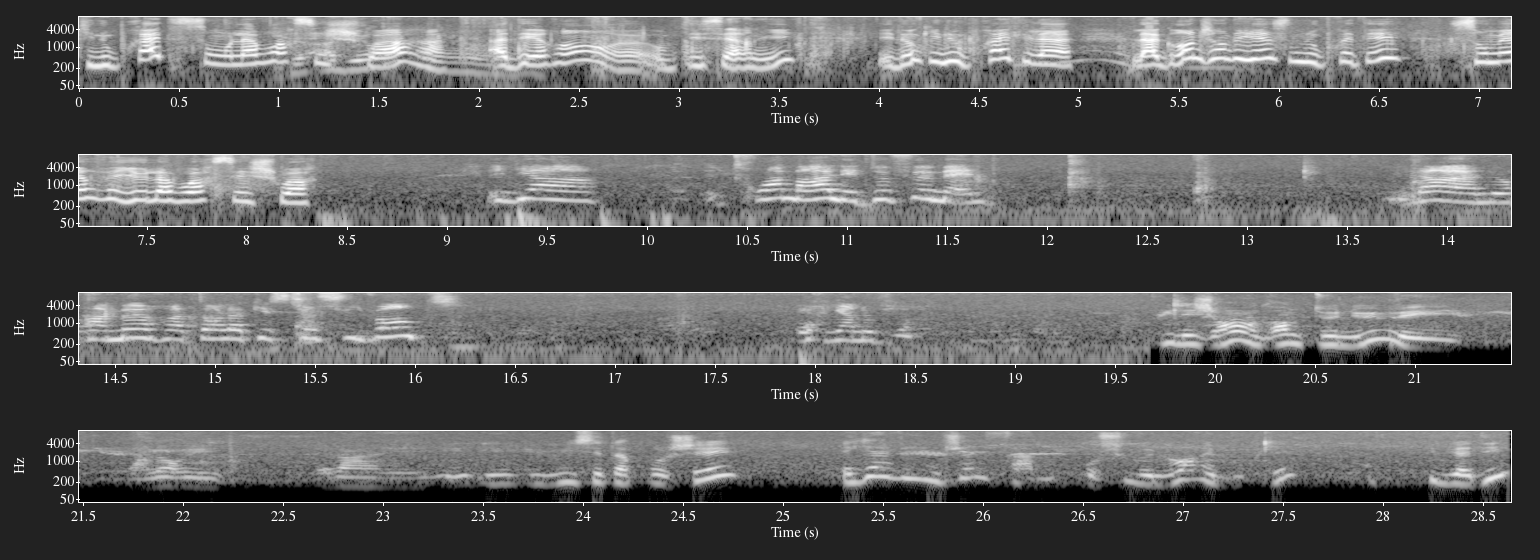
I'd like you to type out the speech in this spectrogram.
qui nous prête son lavoir séchoir adhérent euh, au petit Cerny. Et donc il nous prête, la, la grande gentillesse de nous prêter son merveilleux lavoir séchoir. Il y a trois mâles et deux femelles. Là, le rameur attend la question suivante et rien ne vient. Puis les gens en grande tenue et alors Eh ben, il, il- lui s'est approché et il y avait une jeune femme aux cheveux noirs et bouclés qui lui a dit,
